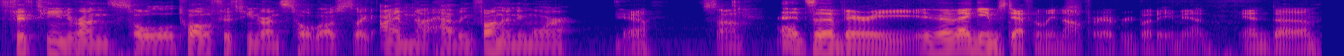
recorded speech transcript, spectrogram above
15 runs total, 12, 15 runs total. I was just like, I'm not having fun anymore. Yeah. So It's a very that game's definitely not for everybody, man. And um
